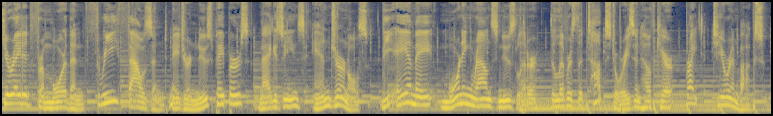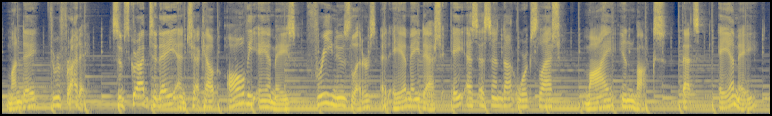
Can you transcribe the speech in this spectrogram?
Curated from more than 3,000 major newspapers, magazines, and journals, the AMA Morning Rounds newsletter delivers the top stories in healthcare right to your inbox, Monday through Friday. Subscribe today and check out all the AMA's free newsletters at ama-assn.org slash myinbox. That's ama-assn.org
